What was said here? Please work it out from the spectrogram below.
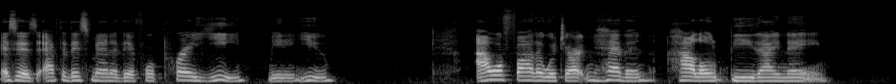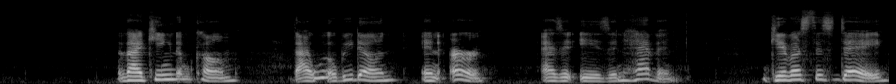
It says, After this manner, therefore, pray ye, meaning you, Our Father which art in heaven, hallowed be thy name. Thy kingdom come, thy will be done in earth as it is in heaven. Give us this day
